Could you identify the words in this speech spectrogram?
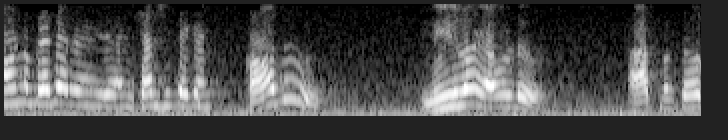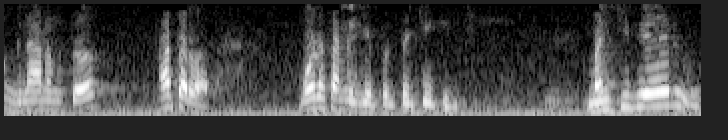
అవును బ్రదర్ ఛాన్స్ ఇస్తే కానీ కాదు. మీలో ఎవడు? ఆత్మతో జ్ఞానంతో? ఆ తర్వాత. మూడో సంగతి చెప్పాడు ప్రత్యేకించి. మంచి పేరు.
